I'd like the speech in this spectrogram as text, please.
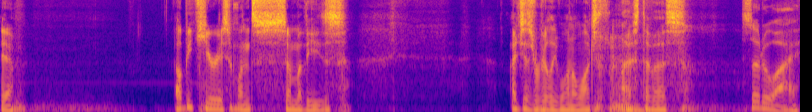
yeah i'll be curious once some of these i just really want to watch the last of us So do I.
